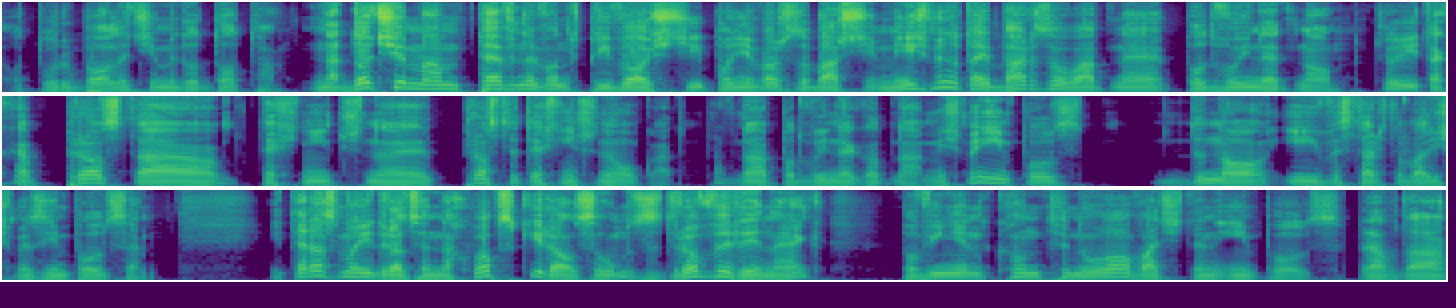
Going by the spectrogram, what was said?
o turbo, lecimy do DOTA. Na docie mam pewne wątpliwości, ponieważ zobaczcie, mieliśmy tutaj bardzo ładne podwójne dno, czyli taka prosta, techniczny, prosty techniczny układ, prawda, podwójnego dna. Mieliśmy impuls, dno i wystartowaliśmy z impulsem. I teraz, moi drodzy, na chłopski rozum, zdrowy rynek powinien kontynuować ten impuls, prawda?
